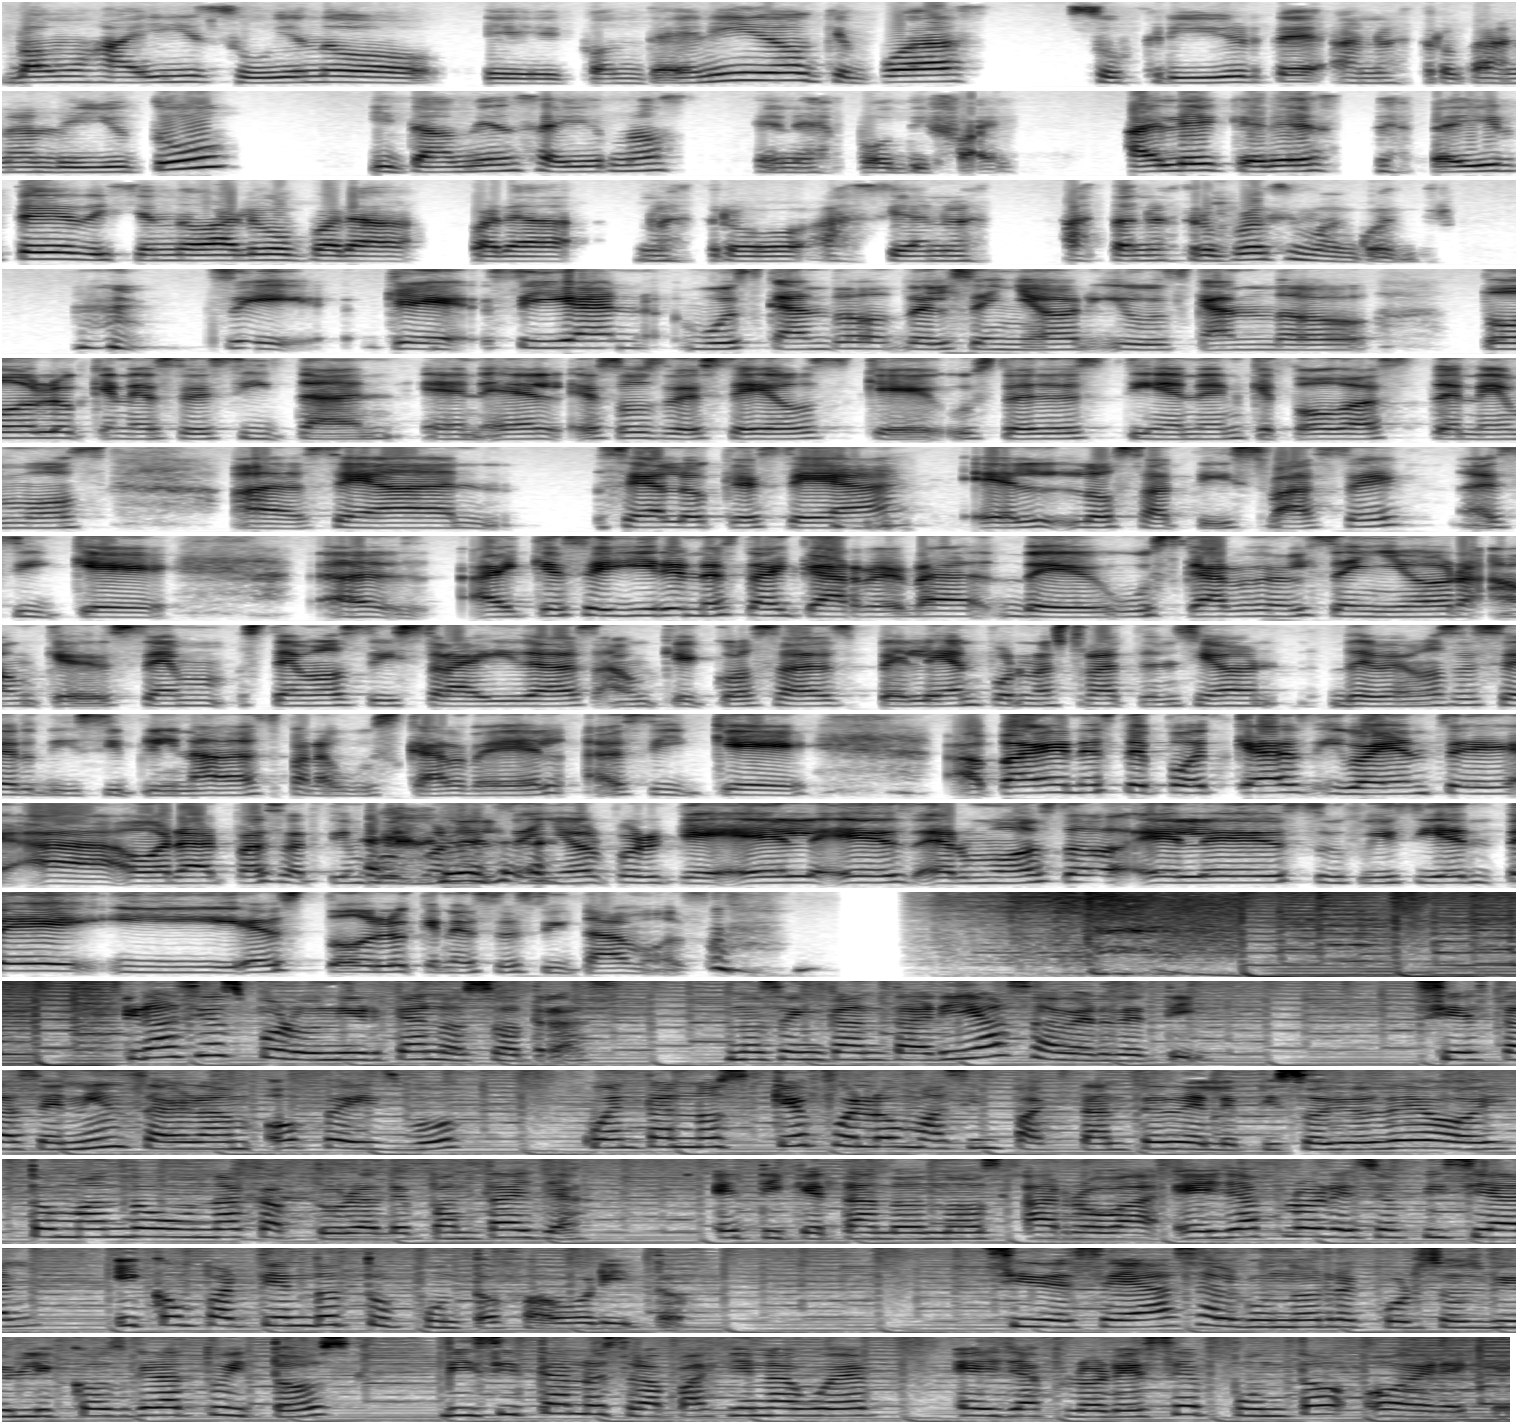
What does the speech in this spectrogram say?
vamos a ir subiendo eh, contenido que puedas suscribirte a nuestro canal de YouTube y también seguirnos en Spotify. Ale, ¿querés despedirte diciendo algo para, para nuestro, hacia hasta nuestro próximo encuentro? Sí, que sigan buscando del Señor y buscando todo lo que necesitan en Él, esos deseos que ustedes tienen, que todas tenemos, ah, sean sea lo que sea, él lo satisface. Así que ah, hay que seguir en esta carrera de buscar al Señor, aunque estemos distraídas, aunque cosas peleen por nuestra atención, debemos de ser disciplinadas para buscar de Él. Así que apaguen este podcast y váyanse a orar, pasar tiempo con el Señor, porque Él es hermoso, Él es suficiente y es todo lo que necesitamos. Gracias por unirte a nosotras. Nos encantaría saber de ti. Si estás en Instagram o Facebook, cuéntanos qué fue lo más impactante del episodio de hoy tomando una captura de pantalla, etiquetándonos arroba ella florece oficial y compartiendo tu punto favorito. Si deseas algunos recursos bíblicos gratuitos, visita nuestra página web ellaflorece.org.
